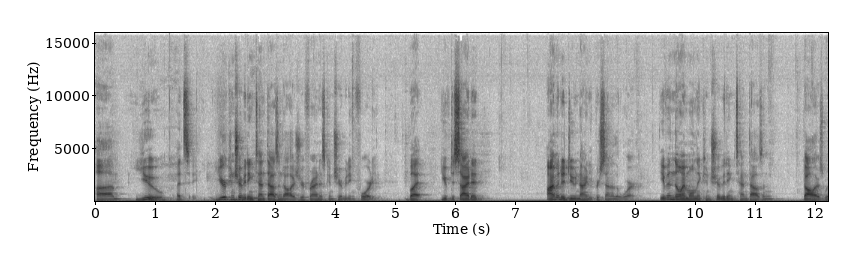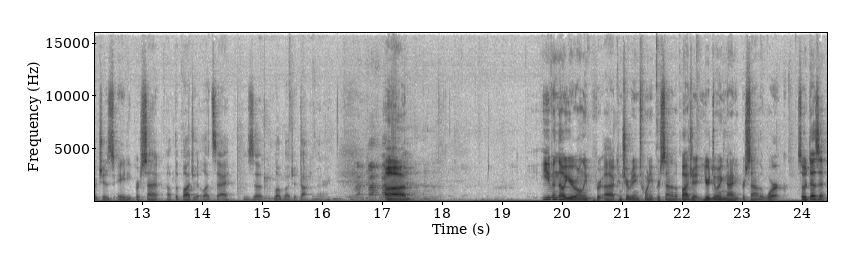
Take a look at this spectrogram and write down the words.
Um, you, let's say, you're contributing ten thousand dollars. Your friend is contributing forty, but you've decided I'm going to do ninety percent of the work, even though I'm only contributing ten thousand dollars, which is eighty percent of the budget. Let's say this is a low budget documentary. Um, even though you're only pr- uh, contributing 20% of the budget, you're doing 90% of the work. So it doesn't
